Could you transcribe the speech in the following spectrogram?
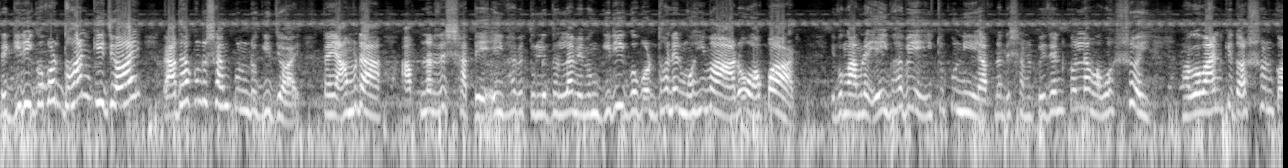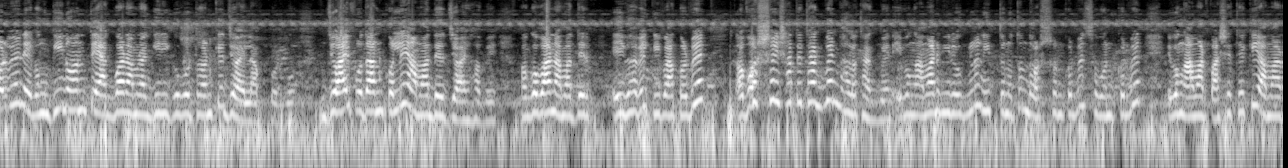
তাই গিরি গোবর্ধন কি জয়? রাধাকুণ্ড শ্যামকুণ্ড কি জয়? তাই আমরা আপনাদের সাথে এইভাবে তুলে ধরলাম এবং গিরি গোবর্ধনের মহিমা আরও অপার। এবং আমরা এইভাবে এইটুকু নিয়ে আপনাদের সামনে প্রেজেন্ট করলাম। অবশ্যই ভগবানকে দর্শন করবেন এবং দিন অন্তে একবার আমরা গিরি গোবর্ধনকে জয় লাভ করব। জয় প্রদান করলে আমাদের জয় হবে। ভগবান আমাদের এইভাবে কৃপা করবে। অবশ্যই সাথে থাকবেন, ভালো থাকবেন এবং আমার ভিডিওগুলো নিত্য নতুন দর্শন করবেন শ্রবণ করবেন এবং আমার পাশে থেকে আমার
